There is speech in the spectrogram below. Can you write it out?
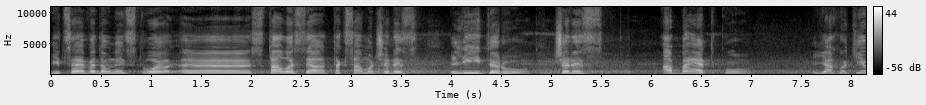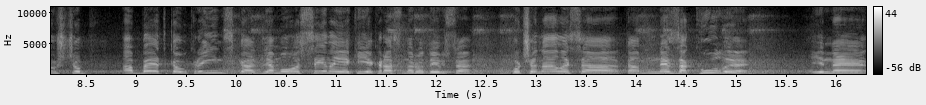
І це видавництво сталося так само через літеру, через абетку. Я хотів, щоб абетка українська для мого сина, який якраз народився, починалася там не з акули і не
